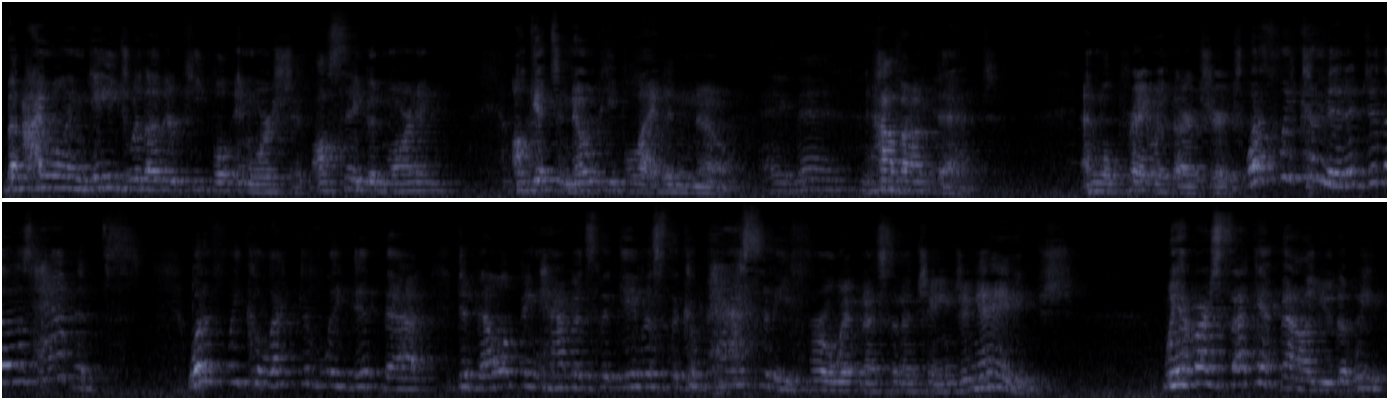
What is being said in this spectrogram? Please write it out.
but I will engage with other people in worship? I'll say good morning. I'll get to know people I didn't know. Amen. How about that? And we'll pray with our church. What if we committed to those habits? What if we collectively did that, developing habits that gave us the capacity for a witness in a changing age? We have our second value that we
